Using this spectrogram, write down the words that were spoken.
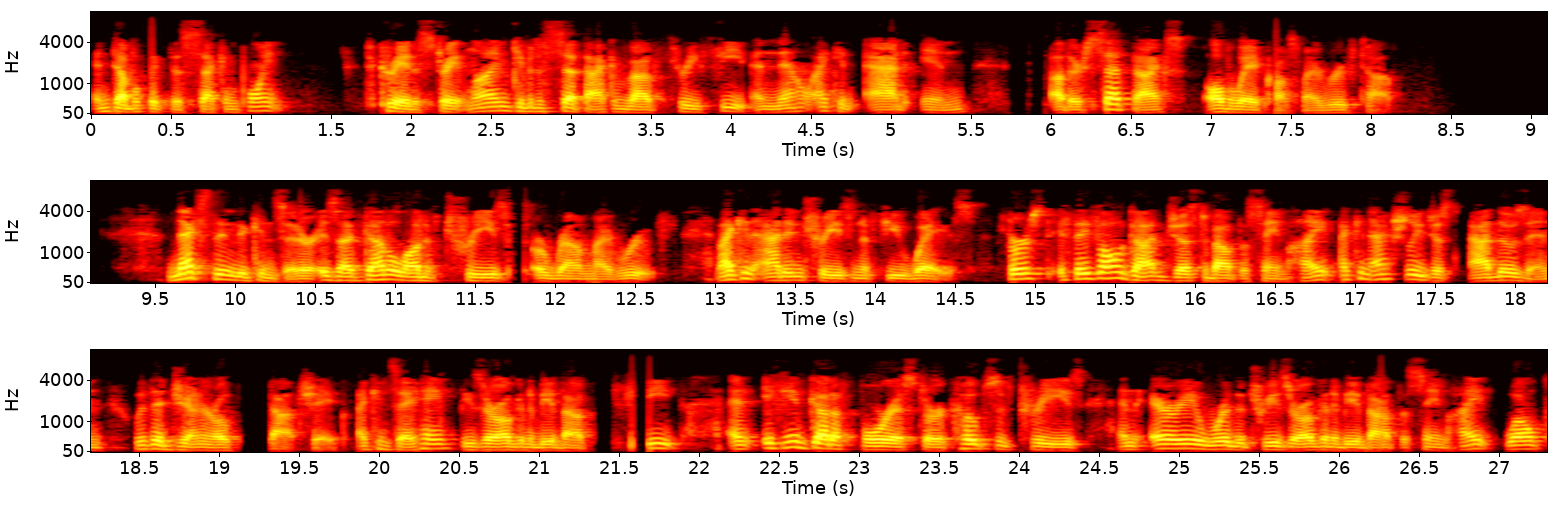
and double click this second point to create a straight line, give it a setback of about three feet, and now I can add in other setbacks all the way across my rooftop. Next thing to consider is I've got a lot of trees around my roof, and I can add in trees in a few ways. First, if they've all got just about the same height, I can actually just add those in with a general dot shape. I can say, hey, these are all going to be about feet. And if you've got a forest or a copse of trees, an area where the trees are all going to be about the same height, well,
